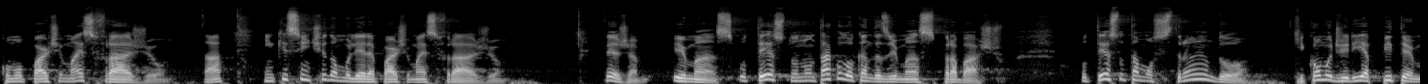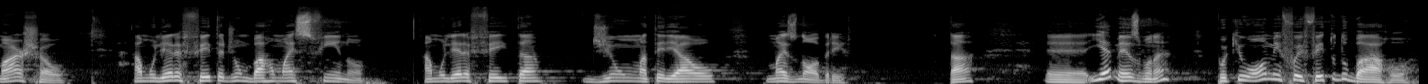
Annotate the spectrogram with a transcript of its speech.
como parte mais frágil. Tá? Em que sentido a mulher é a parte mais frágil? Veja, irmãs, o texto não está colocando as irmãs para baixo. O texto está mostrando que, como diria Peter Marshall, a mulher é feita de um barro mais fino, a mulher é feita de um material mais nobre, tá? É, e é mesmo, né? Porque o homem foi feito do barro,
